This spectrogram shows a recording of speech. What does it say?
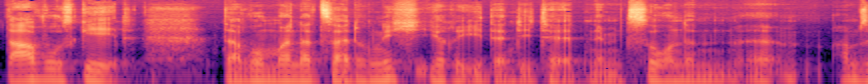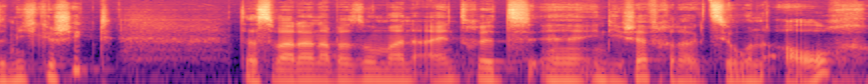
da, wo es geht, da, wo meine Zeitung nicht ihre Identität nimmt. So, und dann äh, haben sie mich geschickt. Das war dann aber so mein Eintritt äh, in die Chefredaktion auch.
